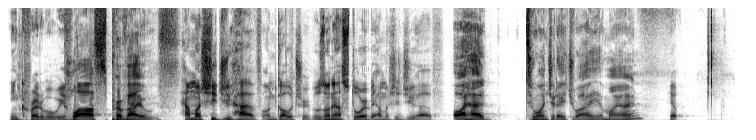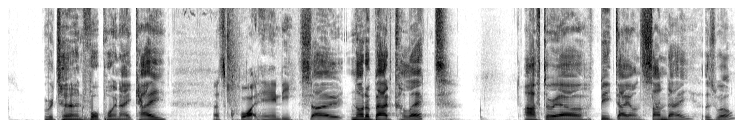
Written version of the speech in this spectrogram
Incredible win. Class prevails. How much did you have on Gold Trip? It was on our story, but how much did you have? I had 200 each way of my own. Yep. Returned 4.8k. That's quite handy. So not a bad collect after our big day on Sunday as well.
